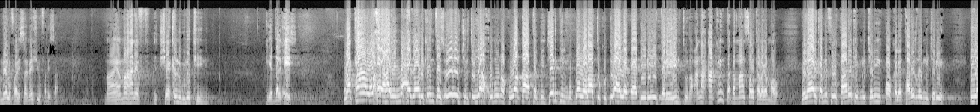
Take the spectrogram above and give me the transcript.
meelu fadhiisaa meeshii fadhiisaa. Maahane sheeko laguma keenin. Iyo dalxiis. Wa kaanu waxay ahaayeen maca daalika intaas oyadoo jirto ya'khuduuna kuwa qaata bijardi lmudawalaati kutubaha la dhaadheereeyey dareerintooda. Macnaha akrinta dhammaan salka laga maro. Wadalika milu taarikh ibnu jariir oo kale taarikhda ibnu jariir iyo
